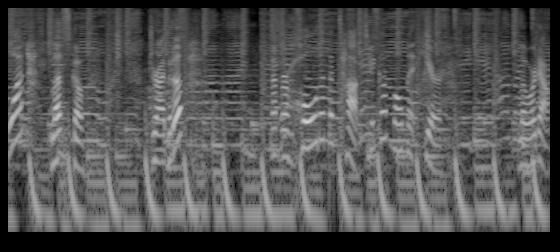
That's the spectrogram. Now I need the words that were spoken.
one. Let's go. Drive it up. Remember, hold at the top. Take a moment here. Lower down.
